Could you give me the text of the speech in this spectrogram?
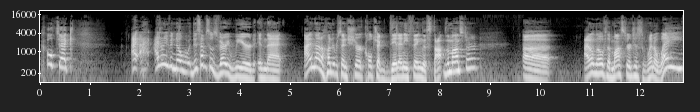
Kolchak, I, I I don't even know. This episode's very weird in that I'm not 100 percent sure Kolchak did anything to stop the monster. Uh, I don't know if the monster just went away.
